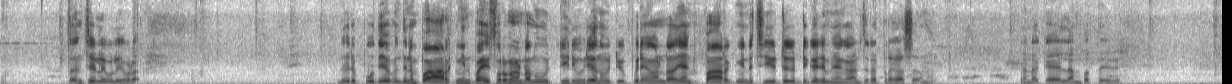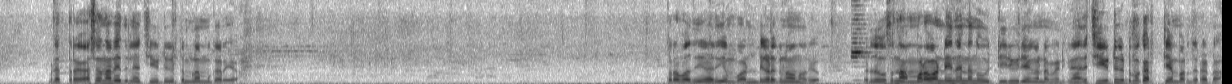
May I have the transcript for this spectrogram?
മൊത്തം ചെളിവിളി ഇവിടെ. ഇതൊരു പുതിയ ഇതിന് പാർക്കിങ്ങിന് പൈസ കൊടുക്കണ്ട നൂറ്റി ഇരുപത് രൂപ നൂറ്റി മുപ്പത് രൂപ കണ്ടോ ഞാൻ പാർക്കിങ്ങിന്റെ ചീട്ട് കിട്ടിക്കഴിയുമ്പോൾ ഞാൻ കാണിച്ചത് എത്ര കാശാണ് വേണ്ട കെ എൽ അമ്പത്തേഴ്. ഇവിടെ എത്ര കാശാന്ന് അറിയത്തില്ല. ചീട്ട് കിട്ടുമ്പോൾ നമുക്കറിയാം. എത്ര അധികം വണ്ടി കിടക്കണമെന്നറിയോ ഒരു ദിവസം നമ്മുടെ വണ്ടിയിൽ നിന്ന് തന്നെ നൂറ്റി ഇരുപത് രൂപ കണ്ടാൽ മേടിക്കണം. അത് ചീട്ട് കിട്ടുമ്പോൾ കറക്റ്റ് ഞാൻ പറഞ്ഞു കേട്ടോ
